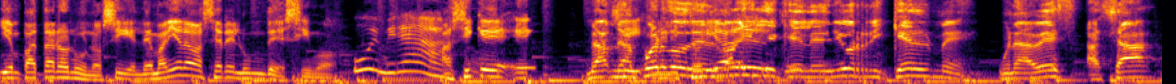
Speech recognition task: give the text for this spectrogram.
y empataron uno. Sí, el de mañana va a ser el undécimo. Uy, mirá. Así que eh, Me, me Sí, acuerdo el del baile que le dio Riquelme una vez allá.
